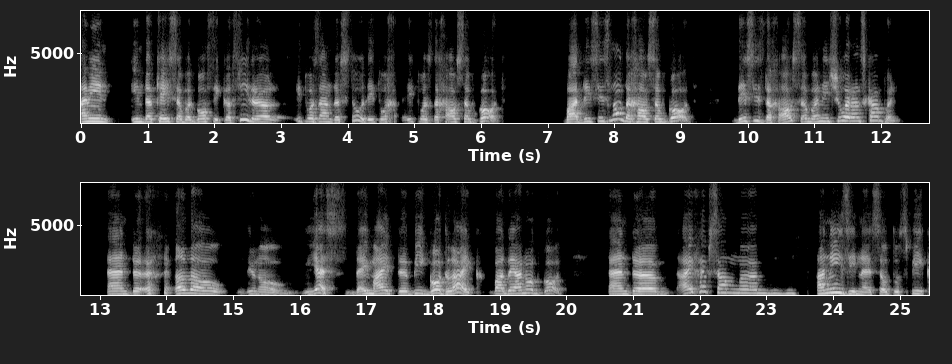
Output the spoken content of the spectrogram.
I mean, in the case of a Gothic cathedral, it was understood it was, it was the house of God. But this is not the house of God. This is the house of an insurance company. And uh, although, you know, yes, they might uh, be godlike, but they are not God. And um, I have some um, uneasiness, so to speak,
